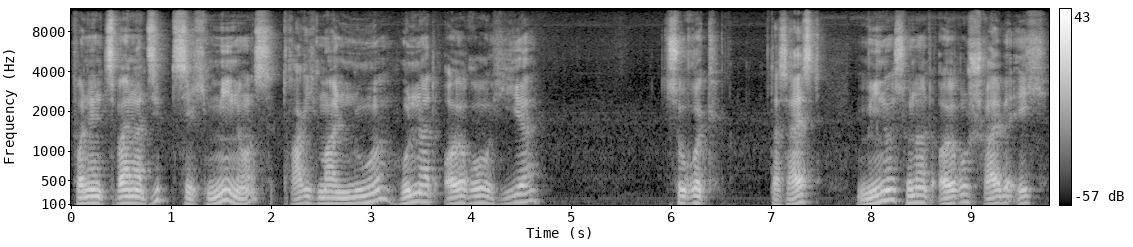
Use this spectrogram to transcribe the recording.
von den 270 minus, trage ich mal nur 100 Euro hier zurück. Das heißt, minus 100 Euro schreibe ich,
